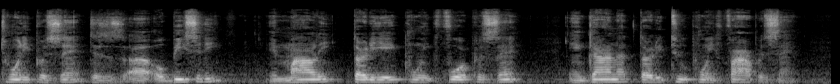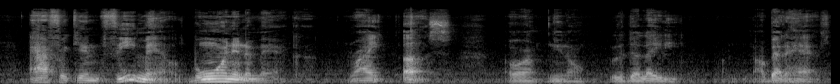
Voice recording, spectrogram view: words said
20%. This is uh, obesity. In Mali, 38.4%. In Ghana, 32.5%. African females born in America, right? Us, or, you know, the lady, our better halves,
